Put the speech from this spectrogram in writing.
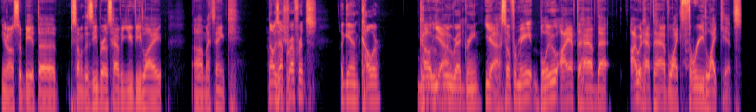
You know, so be it the some of the zebras have a UV light. Um, I think Now, is that sure- preference again? Color? Col- Blue, yeah. blue, red, green. Yeah. So for me, blue, I have to have that. I would have to have like three light kits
